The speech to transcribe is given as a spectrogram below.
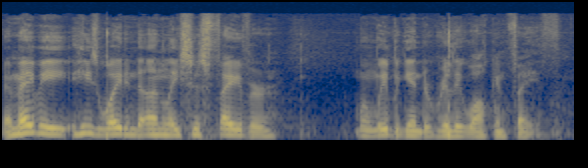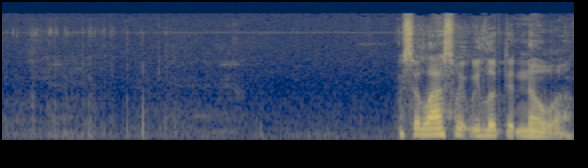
And maybe he's waiting to unleash his favor when we begin to really walk in faith. So last week we looked at Noah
